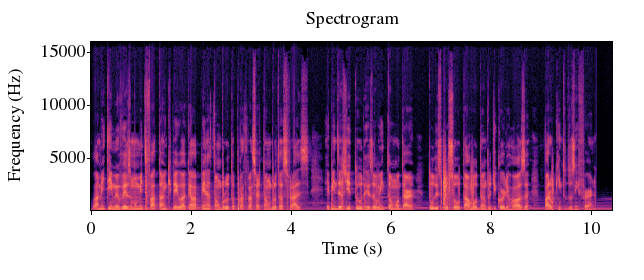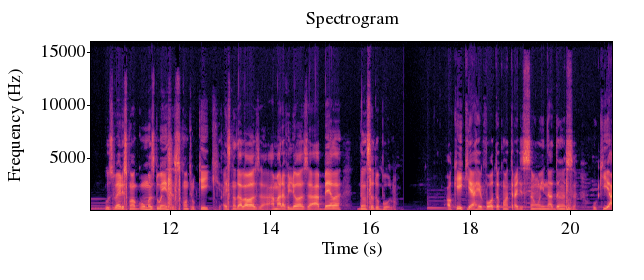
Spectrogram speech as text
Lamentei mil vezes o momento fatal em que pegou aquela pena tão bruta para traçar tão brutas frases. Arrependeu-se de tudo, resolveu então mudar tudo e expulsou o tal rodando de cor-de-rosa para o quinto dos infernos. Os velhos com algumas doenças contra o cake, a escandalosa, a maravilhosa, a bela dança do bolo. Ao cake é a revolta com a tradição e na dança, o que há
